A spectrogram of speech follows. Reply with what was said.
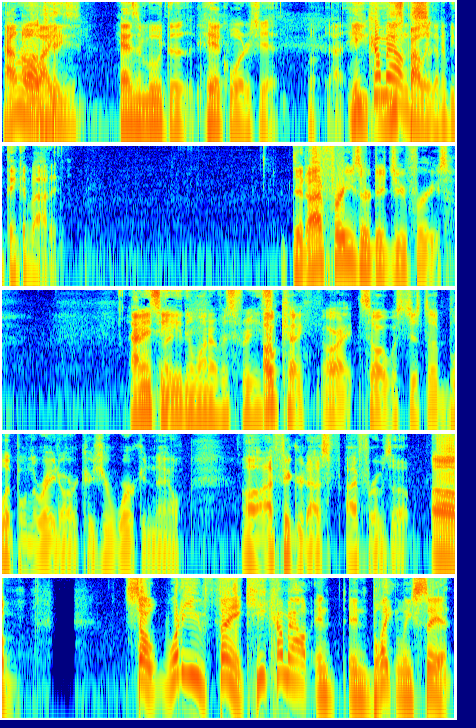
I don't know Oh, why he hasn't moved the headquarters yet. Uh, He come out he's and probably s- going to be thinking about it. Did I freeze or did you freeze? I didn't see either one of us freeze. Okay, all right. So it was just a blip on the radar because you're working now. Uh, I figured I I froze up. Um, so what do you think? He come out and, and blatantly said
